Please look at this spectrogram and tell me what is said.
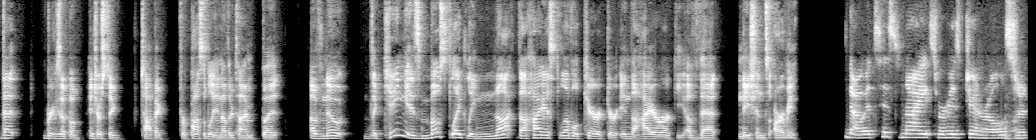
that brings up an interesting topic for possibly another time, but of note, the king is most likely not the highest level character in the hierarchy of that nation's army. No, it's his knights or his generals. Uh-huh. Or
